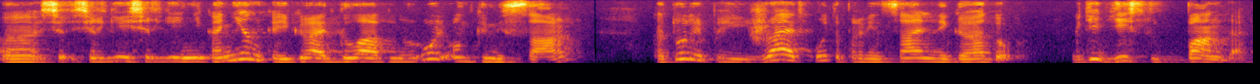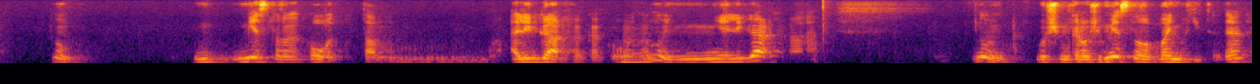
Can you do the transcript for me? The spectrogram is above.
Э, Сергей Сергей Никоненко играет главную роль, он комиссар, который приезжает в какой-то провинциальный городок, где действует банда, ну, местного какого-то там олигарха какого-то, mm-hmm. ну, не олигарха, а, ну, в общем, короче, местного бандита, да.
